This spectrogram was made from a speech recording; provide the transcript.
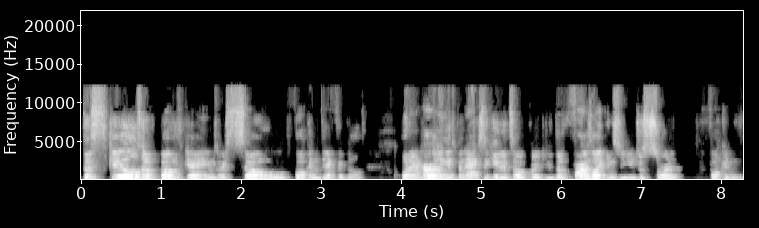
the skills of both games are so fucking difficult. But in hurling, it's been executed so quickly. that As far as I can see, you just sort of fucking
